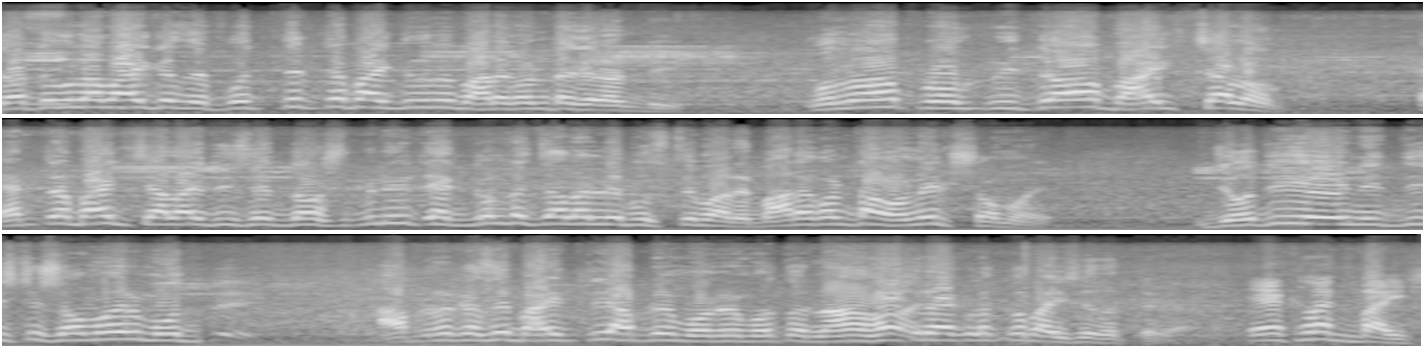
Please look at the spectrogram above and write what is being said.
যতগুলো বাইক আছে প্রত্যেকটা বাইকের জন্য বারো ঘণ্টা গ্যারান্টি কোনো প্রকৃত বাইক চালক একটা বাইক চালায় দুইশো দশ মিনিট এক ঘণ্টা চালালে বুঝতে পারে বারো ঘণ্টা অনেক সময়। যদি এই নির্দিষ্ট সময়ের মধ্যে আপনার কাছে বাইকটি আপনার মনের মতো না হয় এক লক্ষ বাইশ হাজার টাকা। এক লাখ বাইশ।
